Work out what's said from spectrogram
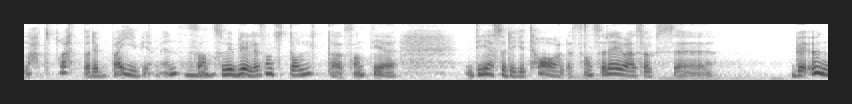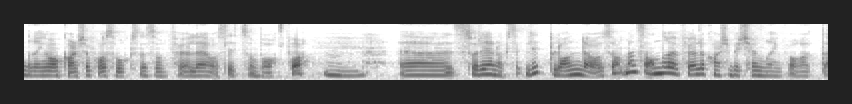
nettbrett, og det er babyen min. Mm. Så vi blir litt sånn stolte. Sant? De er de er så digitale. Sant? Så det er jo en slags eh, beundring òg, kanskje fra oss voksne som føler oss litt sånn bakpå. Mm. Eh, så det er nok litt blanda. Mens andre føler kanskje bekymring for at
